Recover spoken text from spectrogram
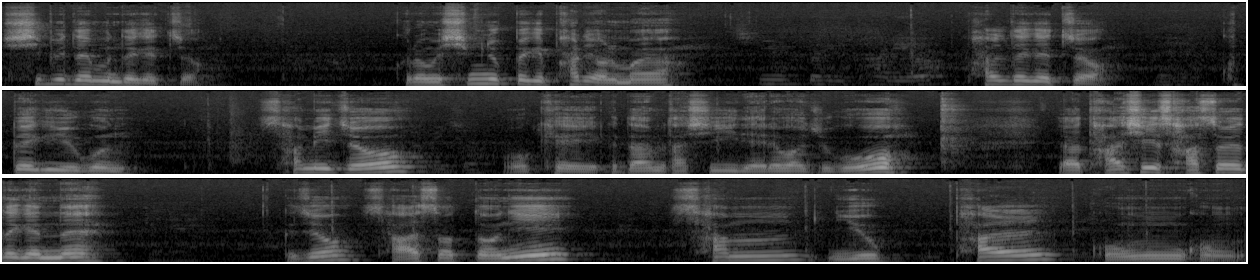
10이 되면 되겠죠? 그러면 16 빼기 8이 얼마야? 16 빼기 8이요 8 되겠죠? 9 빼기 6은 3이죠? 오케이. 그 다음에 다시 2 내려와주고. 야, 다시 4 써야 되겠네. 그죠? 4 썼더니 3, 6, 8, 0, 0.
